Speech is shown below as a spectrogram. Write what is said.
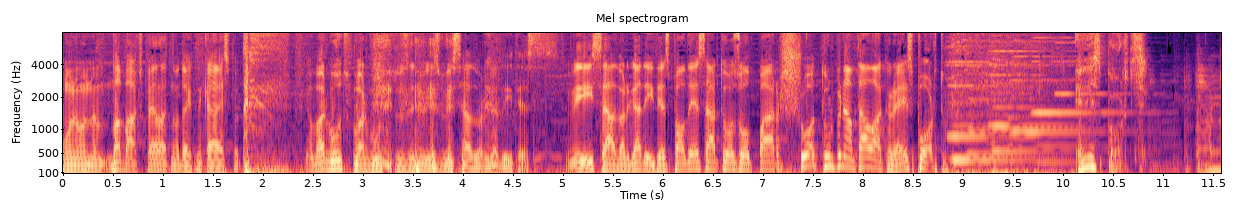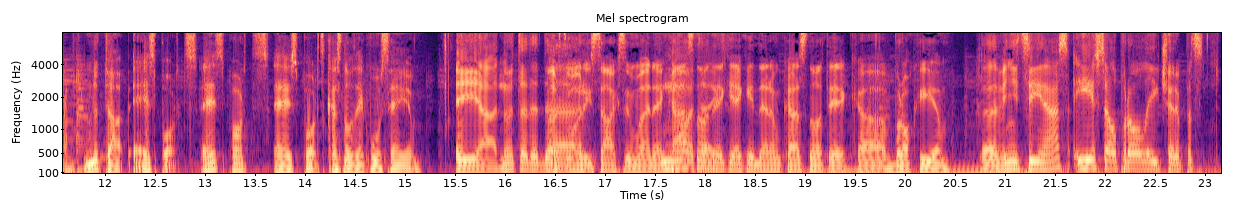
un, un labāk spēlēt noteikti nekā es pat. varbūt, varbūt, tu zini, vis, visādi var gadīties. Visādi var gadīties. Paldies, Arto Zolu, par šo. Turpinām tālāk ar e-sportu. E-sports. Nu tā, e-sports, e-sports, e-sports. Kas notiek mūsējiem? Jā, nu tad, tad ar to arī sāksim. Kas noteikti. notiek Jekinderam, kas notiek uh, Brokijam? Viņi cīnās ISL Pro League 14.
